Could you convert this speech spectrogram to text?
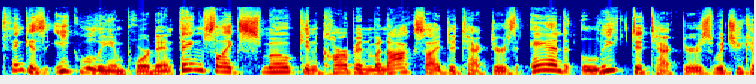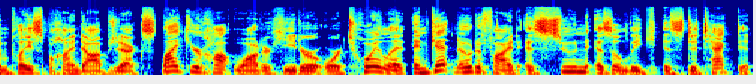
think is equally important, things like smoke and carbon monoxide detectors and leak detectors which you can place behind objects like your hot water heater or toilet and get notified as soon as a leak is detected.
